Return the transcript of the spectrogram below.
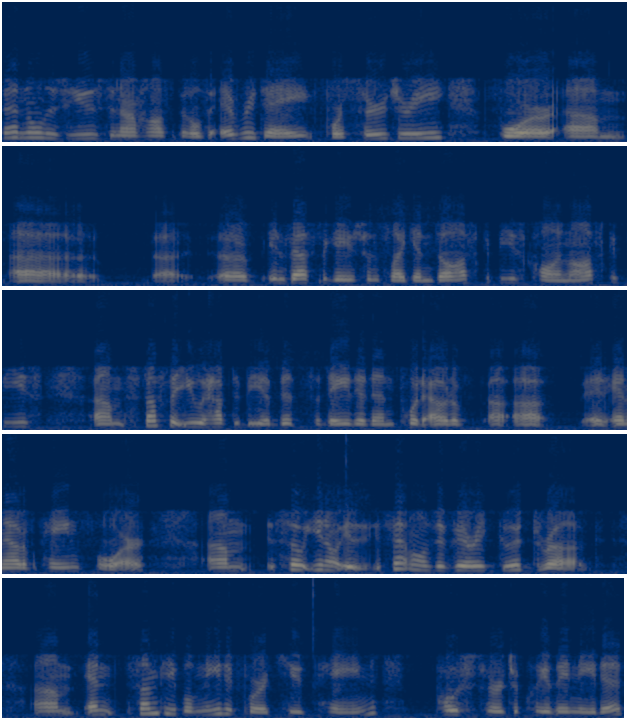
Fentanyl is used in our hospitals every day for surgery, for um, uh, uh, uh, investigations like endoscopies, colonoscopies, um, stuff that you have to be a bit sedated and put out of uh, uh, and out of pain for. Um, so you know, it, fentanyl is a very good drug, um, and some people need it for acute pain. Post surgically, they need it.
